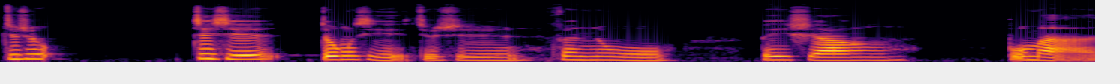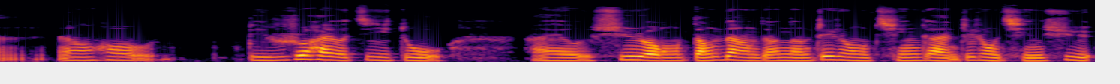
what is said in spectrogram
就是这些东西，就是愤怒、悲伤、不满，然后比如说还有嫉妒。还有虚荣等等等等，这种情感、这种情绪，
